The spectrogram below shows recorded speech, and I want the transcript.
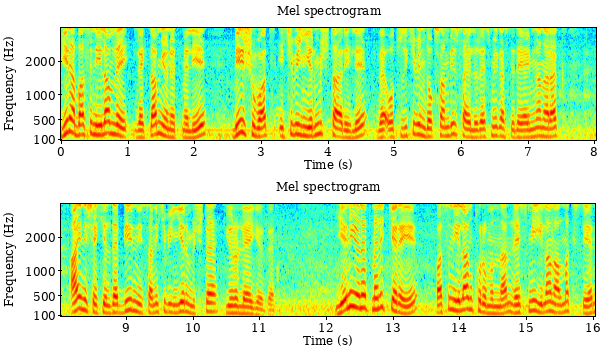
Yine basın ilan ve reklam yönetmeliği 1 Şubat 2023 tarihli ve 32.091 sayılı resmi gazetede yayımlanarak aynı şekilde 1 Nisan 2023'te yürürlüğe girdi. Yeni yönetmelik gereği basın ilan kurumundan resmi ilan almak isteyen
